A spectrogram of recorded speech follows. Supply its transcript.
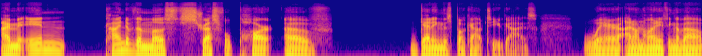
I'm in kind of the most stressful part of getting this book out to you guys, where I don't know anything about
